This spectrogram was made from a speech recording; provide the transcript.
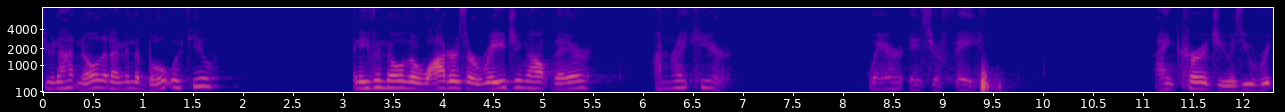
Do you not know that I'm in the boat with you? And even though the waters are raging out there, I'm right here. Where is your faith? I encourage you as you re-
